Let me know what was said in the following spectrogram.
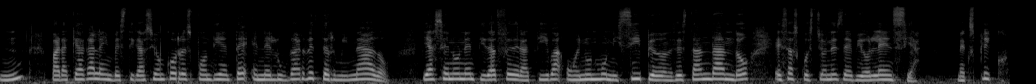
¿m? para que haga la investigación correspondiente en el lugar determinado, ya sea en una entidad federativa o en un municipio donde se están dando esas cuestiones de violencia. ¿Me explico?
